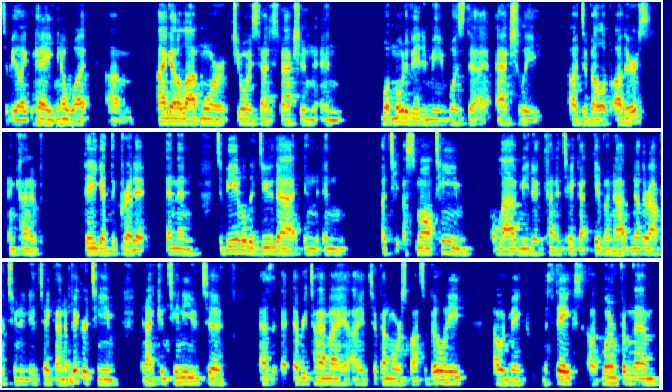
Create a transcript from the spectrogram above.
to be like, hey, you know what? Um, I got a lot more joy, satisfaction, and what motivated me was to actually uh, develop others and kind of they get the credit and then to be able to do that in, in a, t- a small team allowed me to kind of take give an, another opportunity to take on a bigger team and i continued to as every time I, I took on more responsibility i would make mistakes i'd learn from them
